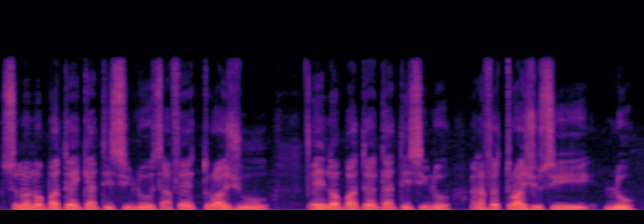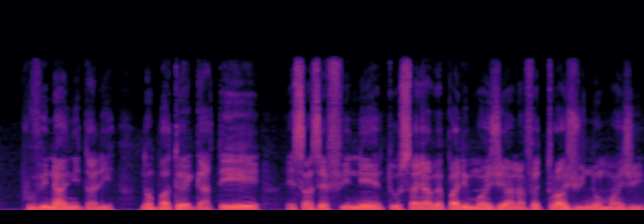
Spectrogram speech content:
Sinon, notre bateau est gâté sur l'eau, ça fait trois jours. Et notre bateau est sur l'eau. On a fait trois jours sur l'eau pour venir en Italie. Notre bateau est gâté, l'essence est fini, tout ça. Il n'y avait pas de manger. On a fait trois jours non manger.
